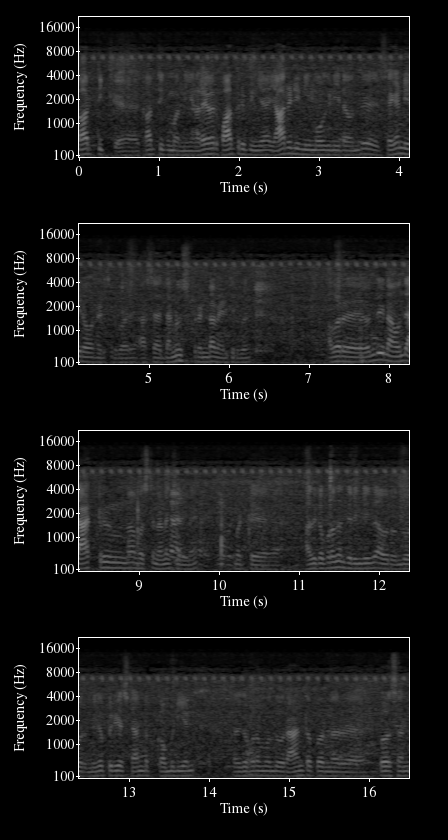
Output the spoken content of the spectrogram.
கார்த்திக் கார்த்திக்குமார் கார்த்திக் குமார் நீங்கள் நிறைய பேர் பார்த்துருப்பீங்க. யாரடி நீ மோகினியில் வந்து செகண்ட் ஹீரோவாக நடிச்சிருப்பார்? அஸ் அ தனுஷ் ஃப்ரெண்டாக நடிச்சிருப்பார். அவர் வந்து நான் வந்து ஆக்டருன்னு தான் ஃபஸ்ட்டு நினச்சிருந்தேன். பட்டு அதுக்கப்புறம் தான் தெரிஞ்சது அவர் வந்து ஒரு மிகப்பெரிய ஸ்டாண்டப் காமெடியன் அதுக்கப்புறம் வந்து ஒரு ஆண்டர்பர்னர் பர்சன்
